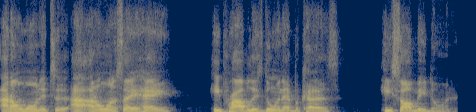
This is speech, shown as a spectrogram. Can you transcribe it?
I don't want it to I, I don't want to say, hey, he probably is doing that because he saw me doing it.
